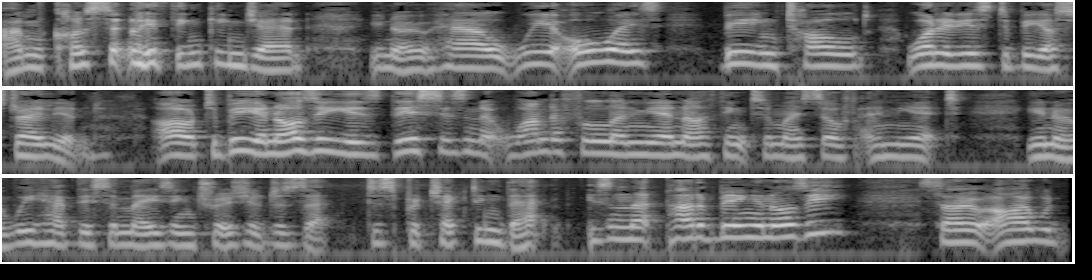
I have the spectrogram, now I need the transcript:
I'm constantly thinking, Jan, you know, how we're always being told what it is to be Australian. Oh, to be an Aussie is this, isn't it wonderful? And then I think to myself, and yet, you know, we have this amazing treasure. Does that, does protecting that, isn't that part of being an Aussie? So I would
